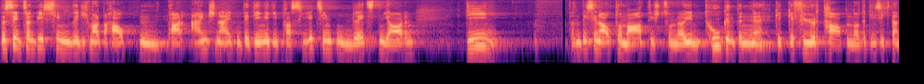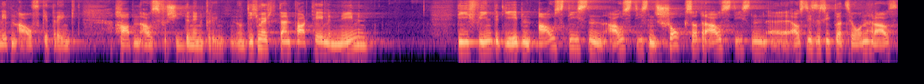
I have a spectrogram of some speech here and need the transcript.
Das sind so ein bisschen, würde ich mal behaupten, ein paar einschneidende Dinge, die passiert sind in den letzten Jahren, die ein bisschen automatisch zu neuen Tugenden äh, ge geführt haben oder die sich dann eben aufgedrängt haben aus verschiedenen Gründen. Und ich möchte ein paar Themen nehmen, die ich finde, die eben aus diesen, aus diesen Schocks oder aus, diesen, äh, aus dieser Situation heraus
